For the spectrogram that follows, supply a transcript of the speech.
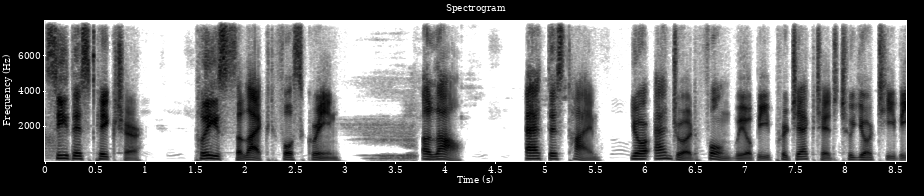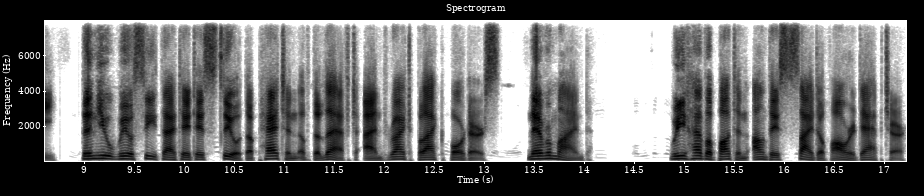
See this picture. Please select full screen. Allow. At this time, your Android phone will be projected to your TV. Then you will see that it is still the pattern of the left and right black borders. Never mind. We have a button on this side of our adapter.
